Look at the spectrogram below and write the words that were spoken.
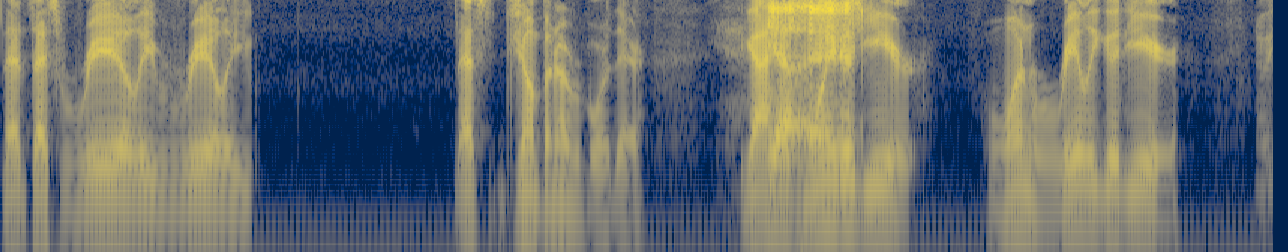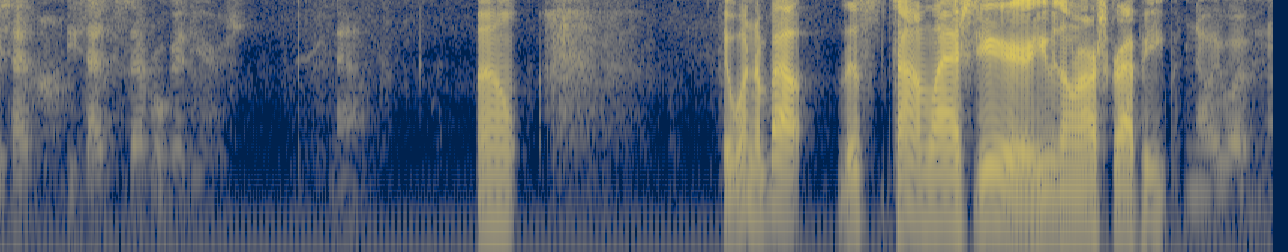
that's that's really really that's jumping overboard there. The guy Yeah, has one good is. year, one really good year. No, he's had he's had several good years now. Well, it wasn't about this time last year. He was on our scrap heap. No, he wasn't. No,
